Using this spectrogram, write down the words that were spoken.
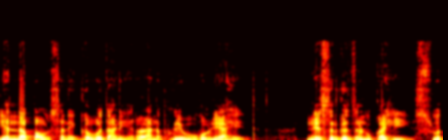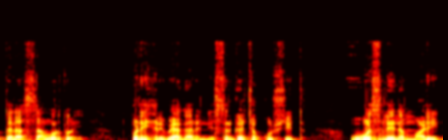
यंदा पावसाने गवत आणि रानफुले उगवली आहेत. निसर्ग जणू काही स्वतःला सावरतोय पण हिरव्यागार निसर्गाच्या कुशीत वसलेलं माळीन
